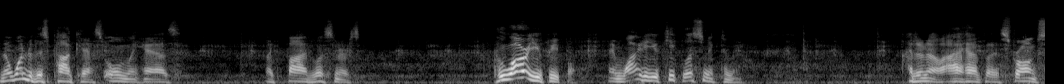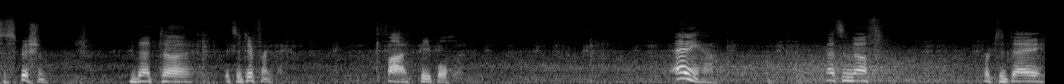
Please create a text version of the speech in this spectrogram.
No wonder this podcast only has like five listeners. Who are you people? And why do you keep listening to me? I don't know. I have a strong suspicion that uh, it's a different five people. Anyhow, that's enough for today.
